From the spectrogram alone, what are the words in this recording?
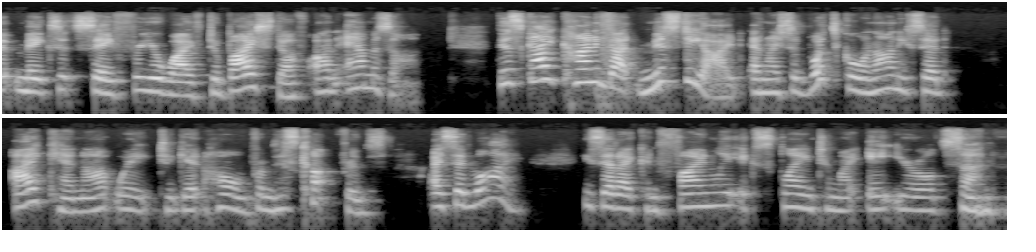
that makes it safe for your wife to buy stuff on Amazon. This guy kind of got misty eyed. And I said, What's going on? He said, I cannot wait to get home from this conference. I said, Why? He said, I can finally explain to my eight year old son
